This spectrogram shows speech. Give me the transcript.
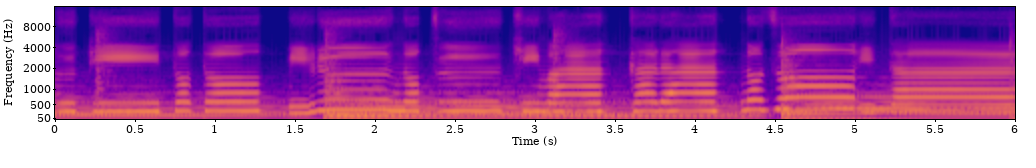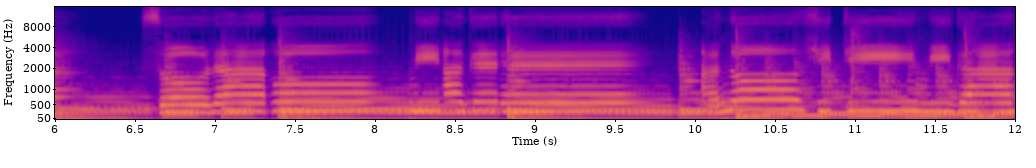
う人とビルの隙間から覗いた空を見上げあの日君が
